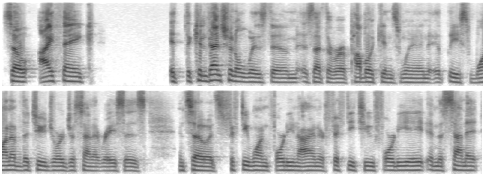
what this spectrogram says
So I think it, the conventional wisdom is that the Republicans win at least one of the two Georgia Senate races. And so it's 51 49 or 52 48 in the Senate.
